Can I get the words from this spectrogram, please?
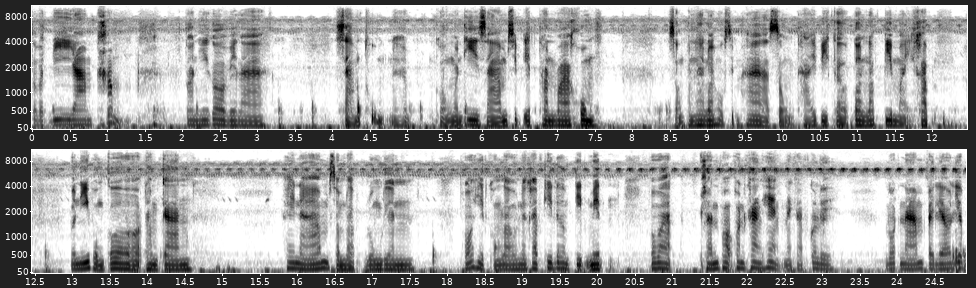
สวัสดียามค่ำตอนนี้ก็เวลาสามทุ่มนะครับ ของวันที่ 31ธันวาคม 2565 ส่งท้ายปีเก่าต้อนรับปีใหม่ครับ วันนี้ผมก็ทำการให้น้ำสำหรับโรงเรือน เพาะเห็ดของเรานะครับที่เริ่มติดเม็ด เพราะว่าชั้นเพาะค่อนข้างแห้งนะครับ ก็เลยลดน้ำไปแล้วเรียบ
